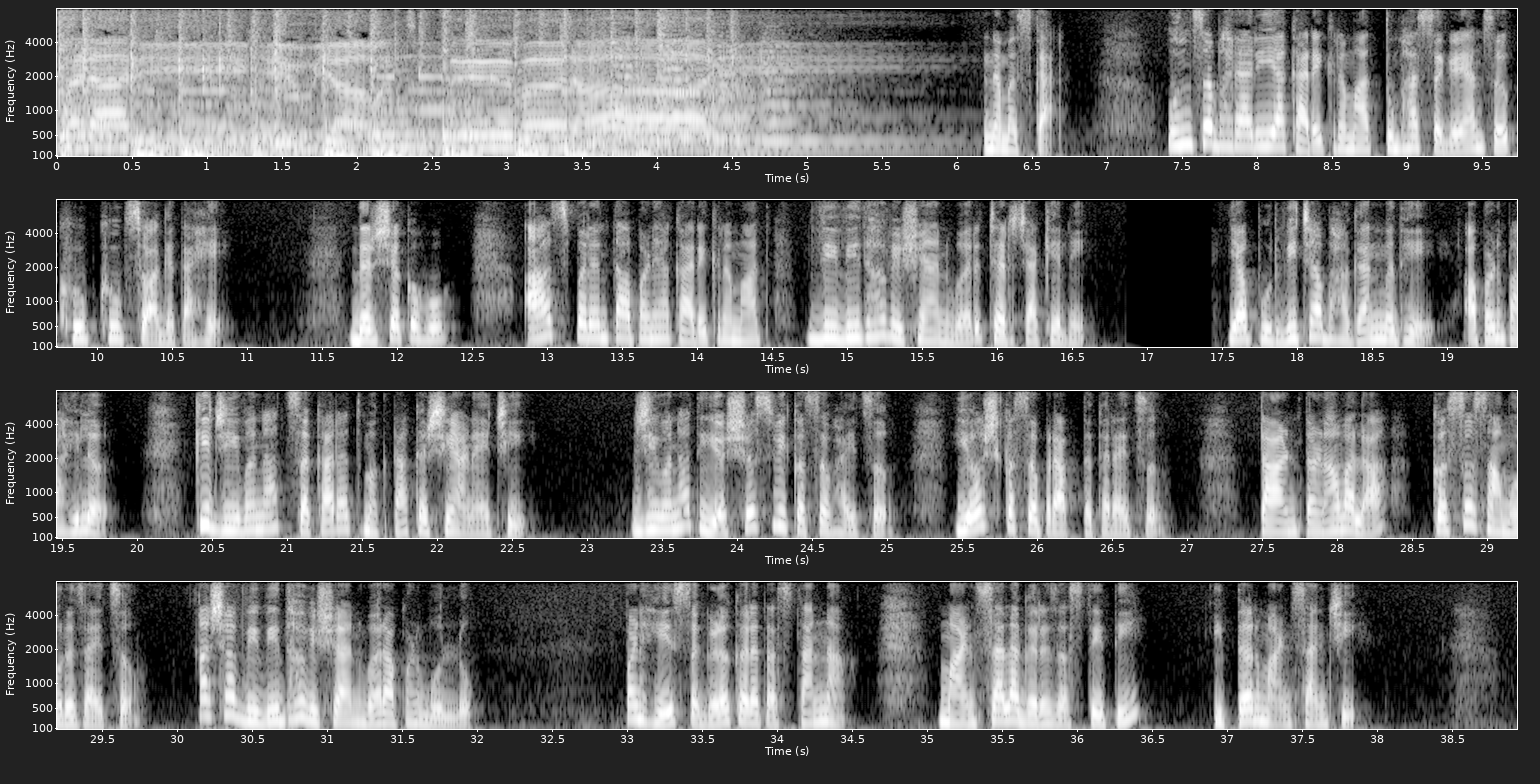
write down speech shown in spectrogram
भरारी घेऊया भरारी. नमस्कार. उंच भरारी या कार्यक्रमात तुम्हा सगळ्यांचं खूप खूप स्वागत आहे. दर्शक हो आजपर्यंत आपण या कार्यक्रमात विविध विषयांवर चर्चा केली. या पूर्वीच्या भागांमध्ये आपण पाहिलं की जीवनात सकारात्मकता कशी आणायची? जीवनात यशस्वी कसं व्हायचं? यश कसं प्राप्त करायचं? ताणतणावाला कसं सामोरं जायचं? अशा विविध विषयांवर आपण बोललो. पण हे सगळं करत असताना माणसाला गरज असते ती इतर माणसांची.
